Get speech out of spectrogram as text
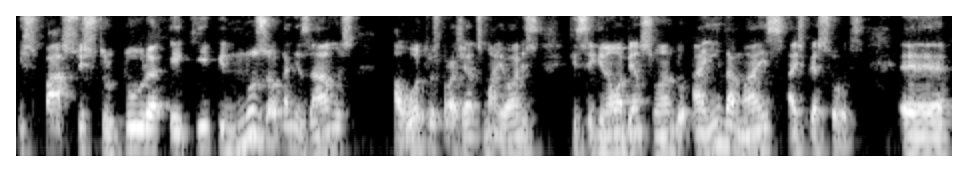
espaço, estrutura, equipe, nos organizarmos a outros projetos maiores que seguirão abençoando ainda mais as pessoas. É,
